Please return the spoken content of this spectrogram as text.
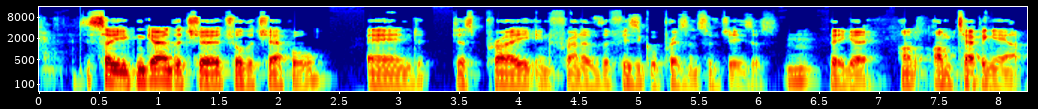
so you can go into the church or the chapel and just pray in front of the physical presence of Jesus. Mhm. There you go. I'm, I'm tapping out.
